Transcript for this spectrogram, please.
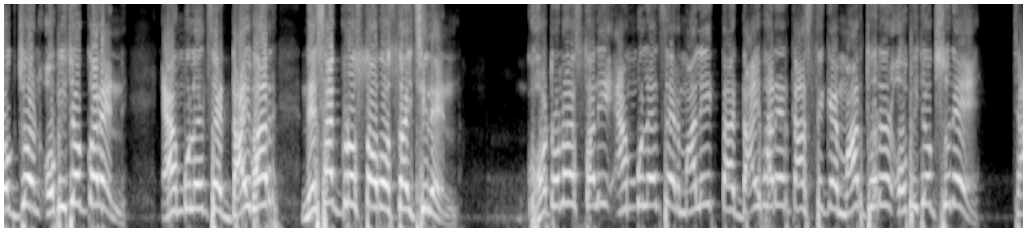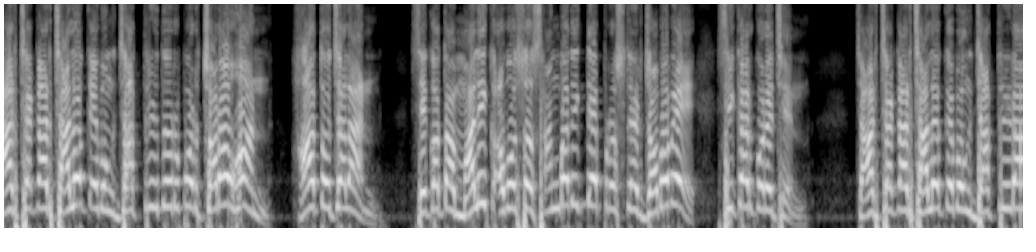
লোকজন অভিযোগ করেন, অ্যাম্বুলেন্সের ড্রাইভার নেশাগ্রস্ত অবস্থায় ছিলেন। ঘটনাস্থলে অ্যাম্বুলেন্সের মালিক তার ড্রাইভারের কাছ থেকে মারধরের অভিযোগ শুনে চার চাকার চালক এবং যাত্রীদের উপর চড়াও হন, হাতও চালান। সে কথা মালিক অবশ্য সাংবাদিকদের প্রশ্নের জবাবে স্বীকার করেছেন। চার চাকার চালক এবং যাত্রীরা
